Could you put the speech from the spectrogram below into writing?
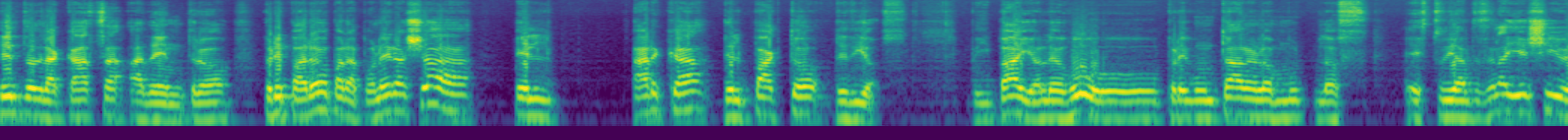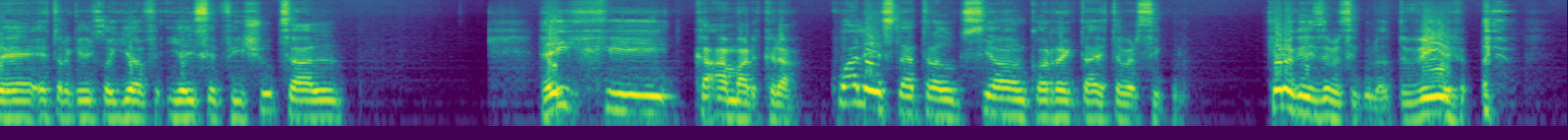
dentro de la casa adentro, preparó para poner allá el arca del pacto de Dios. Preguntaron los, los estudiantes de la yeshive, esto es lo que dijo Yosef Shutzal, ¿Cuál es la traducción correcta de este versículo? ¿Qué es lo que dice el versículo? Dvir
